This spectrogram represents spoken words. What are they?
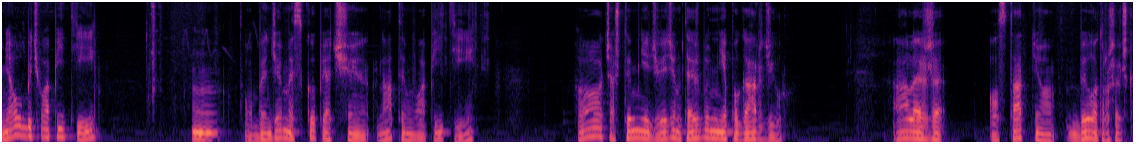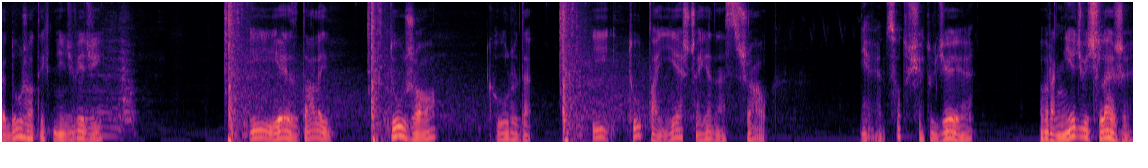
miało być łapiti. Hmm, to będziemy skupiać się na tym łapiti. Chociaż tym niedźwiedziem też bym nie pogardził. Ale że ostatnio było troszeczkę dużo tych niedźwiedzi i jest dalej dużo. Kurde. I tutaj jeszcze jeden strzał. Nie wiem, co tu się tu dzieje. Dobra, niedźwiedź leży.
